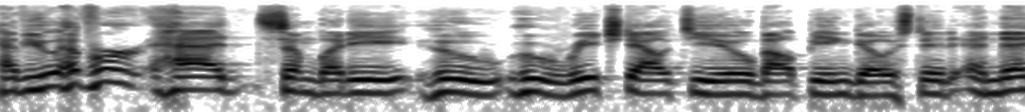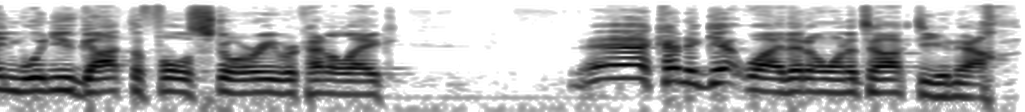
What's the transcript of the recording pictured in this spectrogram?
Have you ever had somebody who who reached out to you about being ghosted, and then when you got the full story, were kind of like, eh, I kind of get why they don't want to talk to you now.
